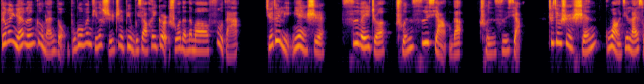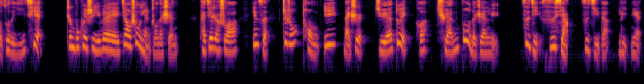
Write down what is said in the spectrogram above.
德文原文更难懂，不过问题的实质并不像黑格尔说的那么复杂。绝对理念是思维者纯思想的纯思想，这就是神古往今来所做的一切。真不愧是一位教授眼中的神。他接着说：“因此，这种统一乃是绝对和全部的真理，自己思想。”自己的理念。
